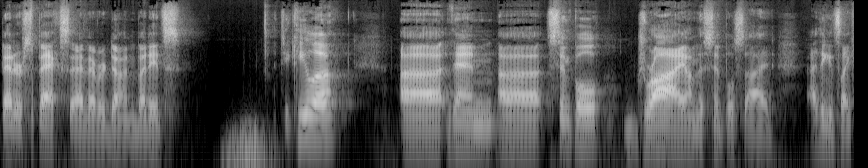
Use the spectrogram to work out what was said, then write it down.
better specs that I've ever done. But it's tequila, uh, then uh, simple, dry on the simple side. I think it's like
